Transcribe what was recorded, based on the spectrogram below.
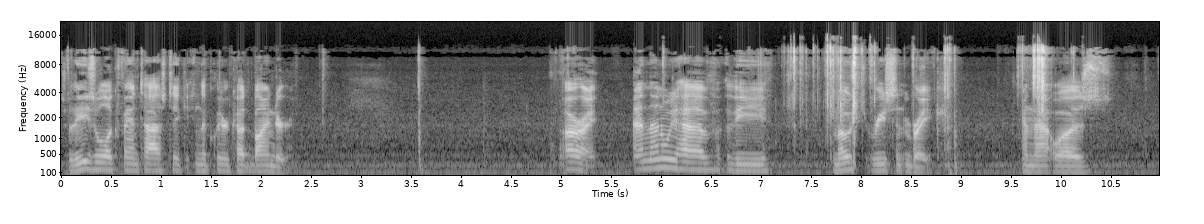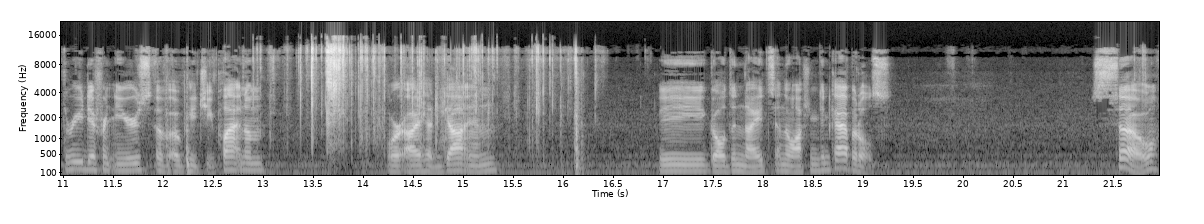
So these will look fantastic in the clear cut binder. All right, and then we have the most recent break, and that was three different years of OPC Platinum, where I had gotten the Golden Knights and the Washington Capitals. So,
